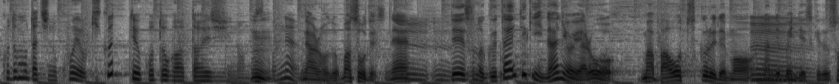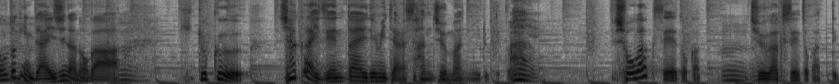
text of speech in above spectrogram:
子どもたちの声を聞くっていうことが大事なんですかね。うん。なるほど。まあそうですね、うんうんうん。でその具体的に何をやろう、まあ、場を作るでもうん何でもいいんですけど、その時に大事なのが、うん結局社会全体で見たら30万人いるけど、はい小学生とかうん。中学生とかって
